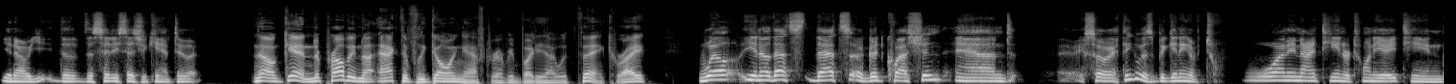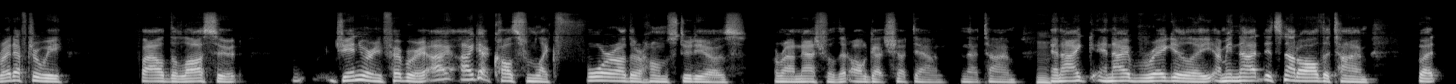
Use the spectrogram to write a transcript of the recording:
you know, you, the the city says you can't do it. Now, again, they're probably not actively going after everybody. I would think, right? Well, you know, that's that's a good question, and uh, so I think it was beginning of 2019 or 2018, right after we filed the lawsuit January and February, I, I got calls from like four other home studios around Nashville that all got shut down in that time. Hmm. And I and I regularly, I mean, not it's not all the time, but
